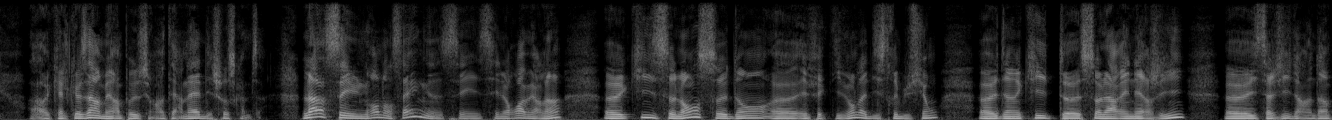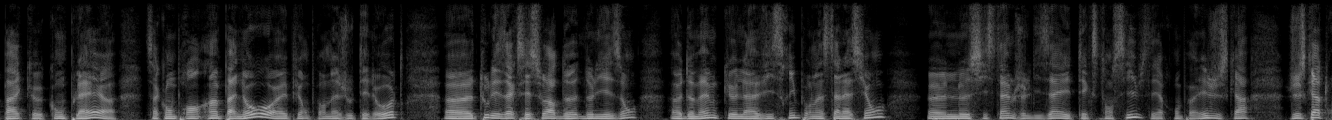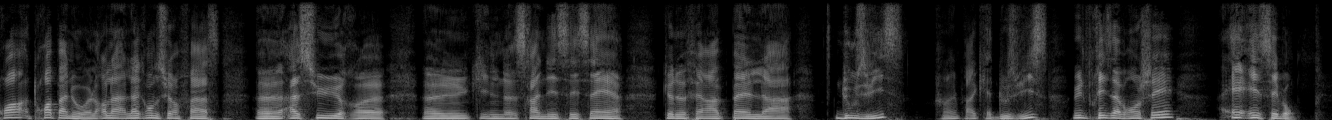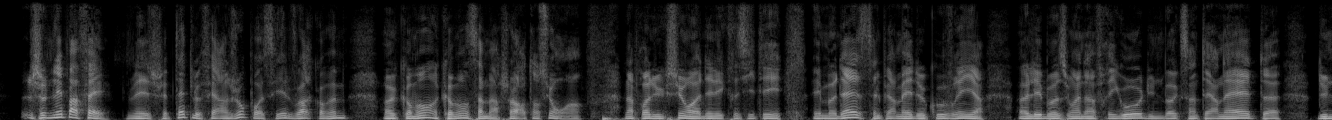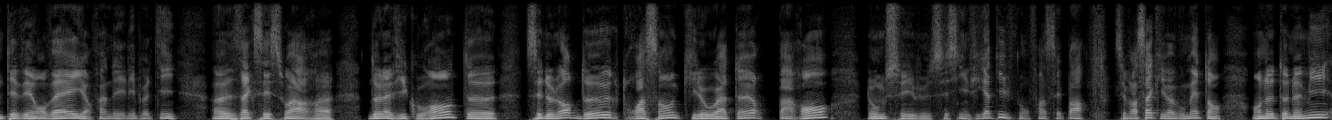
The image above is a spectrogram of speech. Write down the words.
quelques-uns, mais un peu sur Internet, des choses comme ça. Là, c'est une grande enseigne, c'est c'est Leroy Merlin euh, qui se lance dans euh, effectivement la distribution euh, d'un kit Solar Energy. Il s'agit d'un pack complet. Ça comprend un panneau et puis on peut en ajouter d'autres. Tous les accessoires de, de liaison, de même que la visserie pour l'installation. Euh, le système, je le disais, est extensible, c'est-à-dire qu'on peut aller jusqu'à trois, trois panneaux. Alors la, la grande surface euh, assure euh, qu'il ne sera nécessaire que de faire appel à 12 vis. Hein, il paraît qu'il y a 12 vis, une prise à brancher et c'est bon. Je ne l'ai pas fait, mais je vais peut-être le faire un jour pour essayer de voir quand même euh, comment, comment ça marche. Alors attention, hein, la production euh, d'électricité est modeste, elle permet de couvrir euh, les besoins d'un frigo, d'une box internet, d'une TV en veille, enfin des, petits accessoires de la vie courante. C'est de l'ordre de 300 kWh par an, donc c'est significatif. Mais enfin, c'est pas pas ça qui va vous mettre en, en autonomie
